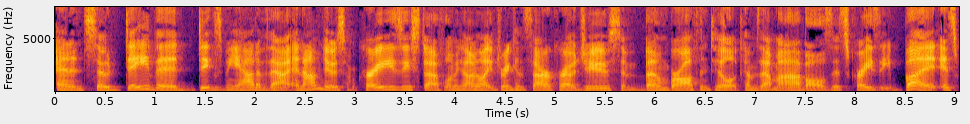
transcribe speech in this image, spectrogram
and so David digs me out of that, and I'm doing some crazy stuff. Let me tell you, I'm like drinking sauerkraut juice and bone broth until it comes out my eyeballs. It's crazy, but it's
